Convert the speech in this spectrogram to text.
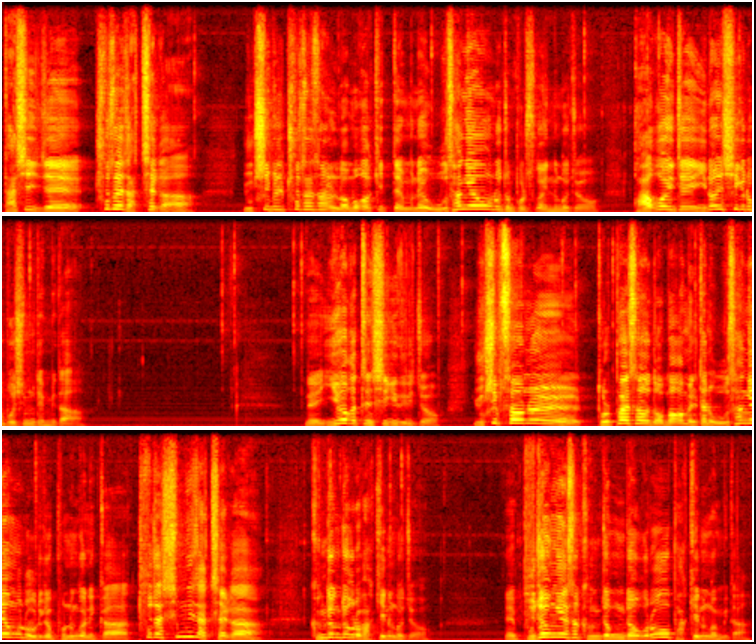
다시 이제 추세 자체가 60일 추세선을 넘어갔기 때문에 우상향으로 좀 볼 수가 있는 거죠. 과거 이제 이런 시기로 보시면 됩니다. 네, 이와 같은 시기들이죠. 60선을 돌파해서 넘어가면 일단은 우상향으로 우리가 보는 거니까 투자 심리 자체가 긍정적으로 바뀌는 거죠. 네, 부정에서 긍정적으로 바뀌는 겁니다.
